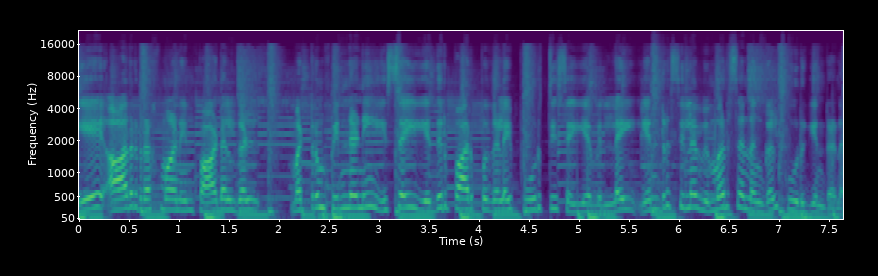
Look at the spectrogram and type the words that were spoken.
ஏ ஆர் ரஹ்மானின் பாடல்கள் மற்றும் பின்னணி இசை எதிர்பார்ப்புகளை பூர்த்தி செய்யவில்லை என்று சில விமர்சனங்கள் கூறுகின்றன.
